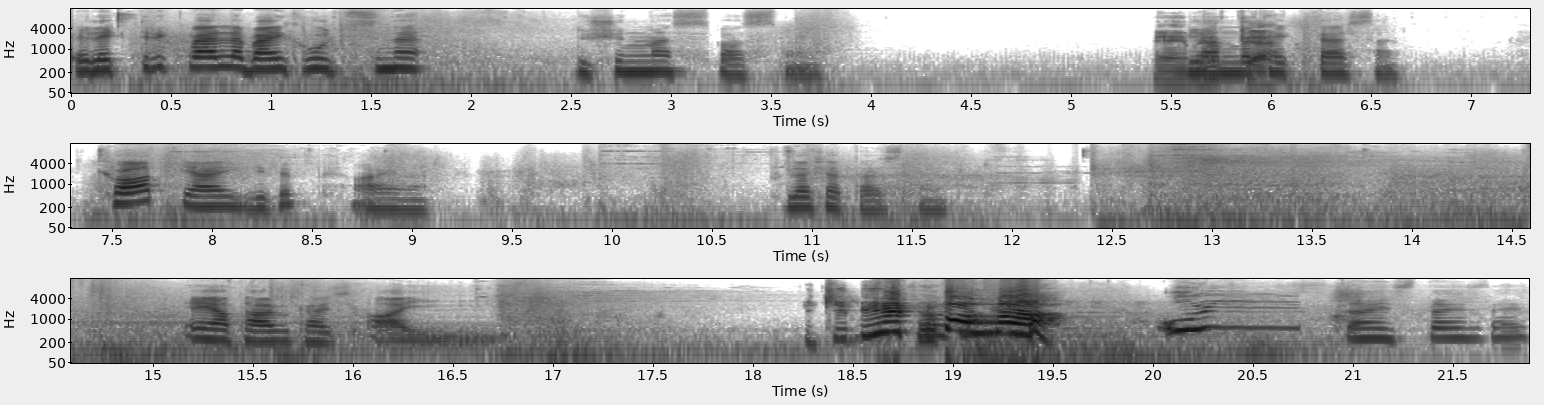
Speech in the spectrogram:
Elektrik verle belki ultisine düşünmez basmayı. Benim Bir yok ya. teklersen. Q at ya gidip. Aynen. Flash atarsın. Ey at abi kaç. Ay. 2-1 Allah! Nice nice nice.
